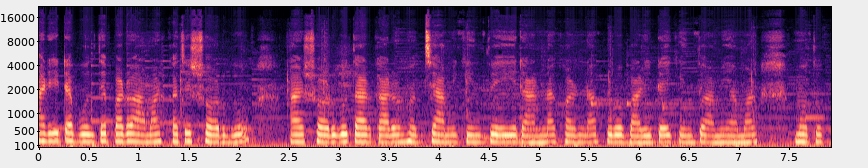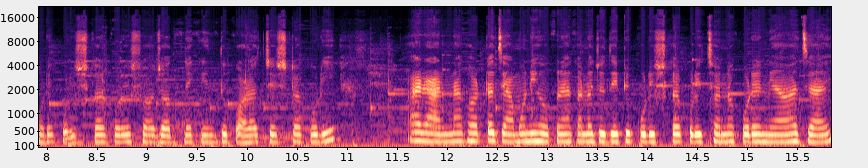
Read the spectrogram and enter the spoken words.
আর এটা বলতে পারো আমার কাছে স্বর্গ, আর স্বর্গ তার কারণ হচ্ছে আমি কিন্তু এই রান্নাঘর না, পুরো বাড়িটাই কিন্তু আমি আমার মতো করে পরিষ্কার করে সযত্নে কিন্তু করার চেষ্টা করি। আর রান্নাঘরটা যেমনই হোক না কেন, যদি একটু পরিষ্কার পরিচ্ছন্ন করে নেওয়া যায়,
